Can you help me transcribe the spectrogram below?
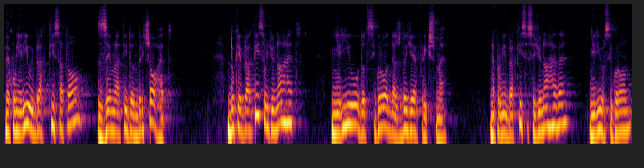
Dhe kur njeriu i braktis ato, zemra e tij do të ndriçohet. Duke i braktisur gjynahet, njeriu do të sigurohet nga çdo gjë e frikshme. Nëpërmjet braktisjes së gjynaheve, njeriu siguron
